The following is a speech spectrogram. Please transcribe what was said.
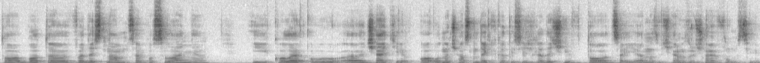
то бот видасть нам це посилання. І коли у е, чаті одночасно декілька тисяч глядачів, то це є надзвичайно зручною функцією.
